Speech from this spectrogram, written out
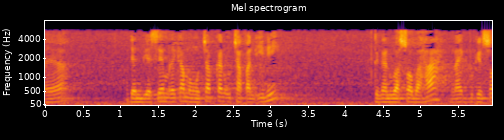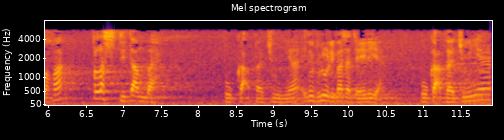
ya, dan biasanya mereka mengucapkan ucapan ini dengan wasobahah naik bukit sofa plus ditambah buka bajunya. Itu dulu di masa jahiliyah. Buka bajunya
